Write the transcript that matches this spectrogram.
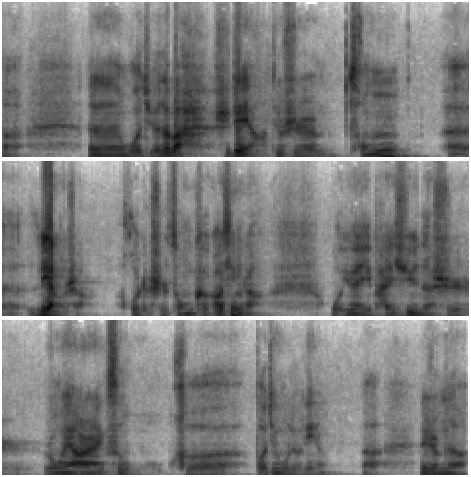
啊，嗯，我觉得吧是这样，就是从呃量上，或者是从可靠性上，我愿意排序呢是荣威 RX 五和宝骏五六零啊。为什么呢？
